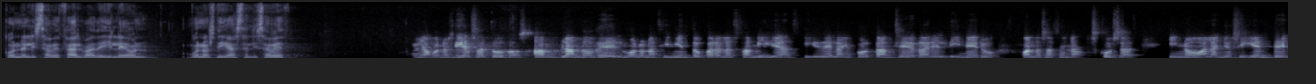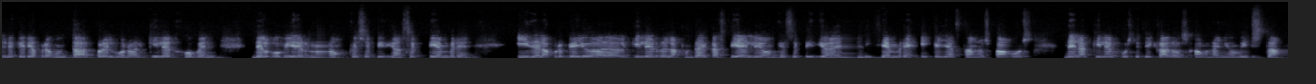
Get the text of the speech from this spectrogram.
con Elizabeth Alba de León. Buenos días, Elizabeth. Hola, buenos días a todos. Hablando del bono nacimiento para las familias y de la importancia de dar el dinero cuando se hacen las cosas y no al año siguiente, le quería preguntar por el bono alquiler joven del Gobierno que se pidió en septiembre y de la propia ayuda del alquiler de la Junta de Castilla y León que se pidió en diciembre y que ya están los pagos del alquiler justificados a un año vista.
